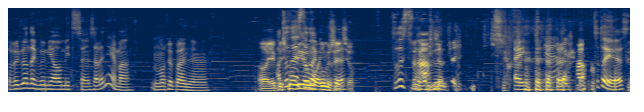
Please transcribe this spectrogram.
To wygląda jakby miało mieć sens, ale nie ma. no chyba nie. O, jakbyś co to jest mówił o na moim górze? życiu. Co to jest tu na górze? Ej, Nie? co to jest?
